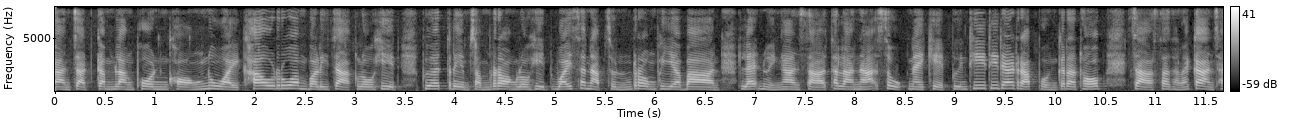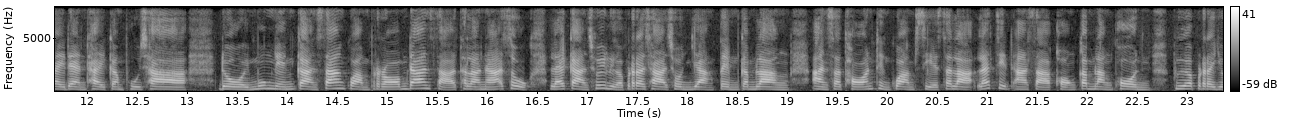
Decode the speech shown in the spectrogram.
การจัดกำลังพลของหน่วยเข้าร่วมบริจาคโลหิต เพื่อเตรียมสำรองโลหิตไว้สนับสนุนโรงพยาบาล และหน่วยงานสาธารณสุขในเขตพื้นที่ที่ได้รับผลกระทบ จากสถานการณ์ชายแดนไทยกัมพูชา โดยมุ่งเน้นการสร้างความพร้อมด้านสาธารณสุข และการช่วยเหลือประชาชนอย่างเต็มกำลัง อันสะท้อนถึงความเสียสละและจิตอาสาของกำลังพล เพื่อประโย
